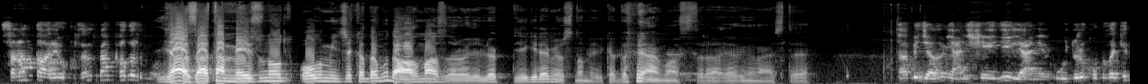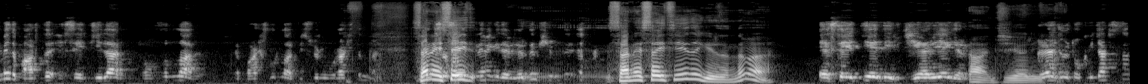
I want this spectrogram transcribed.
Sanat tarihi okursanız ben kalırdım orada. Ya zaten mezun ol- olmayacak adamı da almazlar öyle lök diye giremiyorsun Amerika'da yani master'a ya üniversiteye. Tabii canım yani şey değil yani uyduruk okula girmedim artı SAT'ler, TOEFL'lar, başvurular bir sürü uğraştım ben. Sen Yoksa SAT, SAT'ine gidebilirdim şimdi. sen SAT'ye de girdin değil mi? SAT'ye değil GRE'ye girdim. Ha GRE. Graduate okuyacaksan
